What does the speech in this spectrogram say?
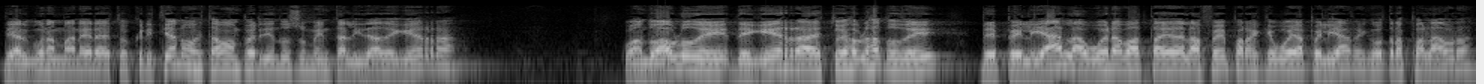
De alguna manera estos cristianos estaban perdiendo su mentalidad de guerra. Cuando hablo de, guerra, estoy hablando de, de pelear la buena batalla de la fe. ¿Para qué voy a pelear? En otras palabras,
